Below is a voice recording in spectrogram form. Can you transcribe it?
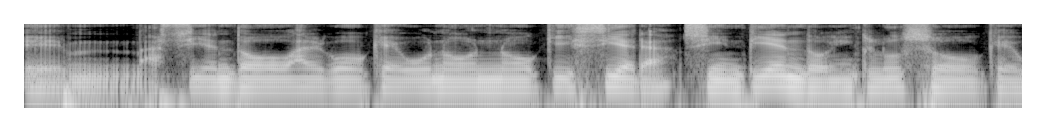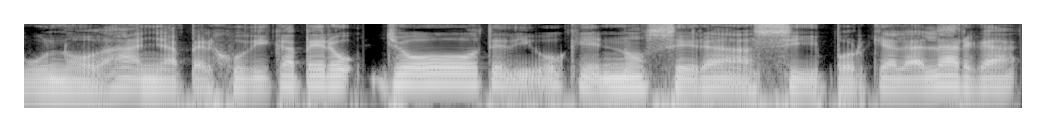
Em, haciendo algo que uno no quisiera, sintiendo incluso que uno daña, perjudica, pero yo te digo que no será así, porque a la larga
